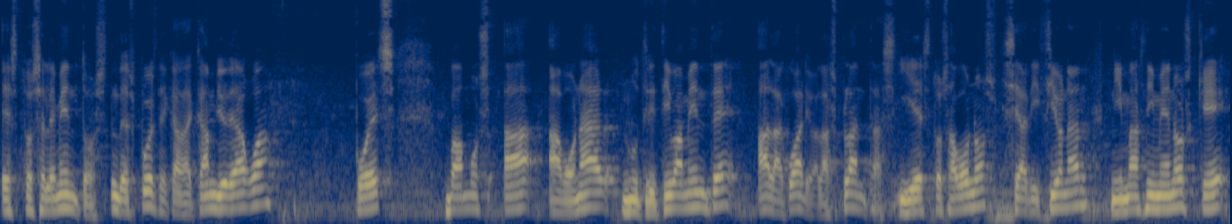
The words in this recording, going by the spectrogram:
estos elementos después de cada cambio de agua, pues vamos a abonar nutritivamente al acuario, a las plantas. Y estos abonos se adicionan ni más ni menos que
